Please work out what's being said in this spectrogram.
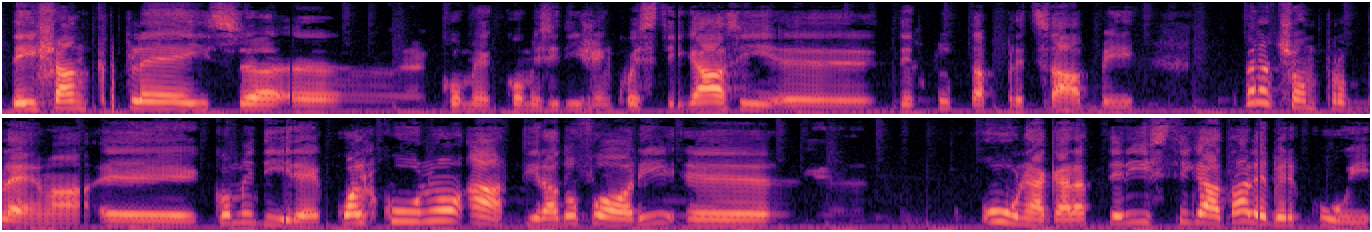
dei chunk plays, eh, come, come si dice in questi casi, eh, del tutto apprezzabili. Però c'è un problema, eh, come dire, qualcuno ha tirato fuori eh, una caratteristica tale per cui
